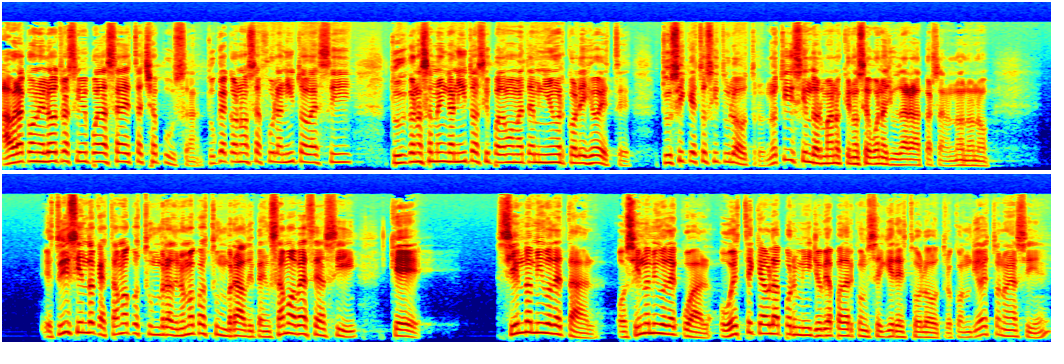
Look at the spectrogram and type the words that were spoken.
Habla con el otro a si me puede hacer esta chapuza. Tú que conoces a fulanito a ver si... Tú que conoces a menganito a ver si podemos meter a mi niño en el colegio este. Tú sí que esto, sí tú lo otro. No estoy diciendo, hermanos, que no sea bueno ayudar a las personas. No, no, no. Estoy diciendo que estamos acostumbrados y no hemos acostumbrado y pensamos a veces así que siendo amigo de tal, o siendo amigo de cual, o este que habla por mí, yo voy a poder conseguir esto o lo otro. Con Dios esto no es así, ¿eh?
